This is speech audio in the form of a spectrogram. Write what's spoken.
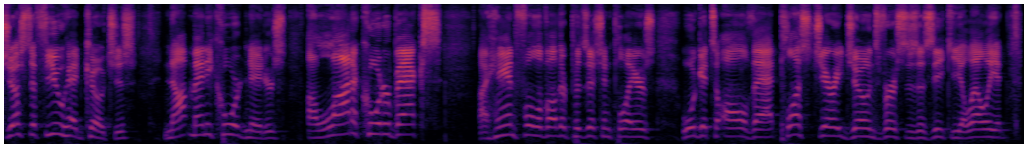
Just a few head coaches, not many coordinators, a lot of quarterbacks, a handful of other position players. We'll get to all of that, plus Jerry Jones versus Ezekiel Elliott,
